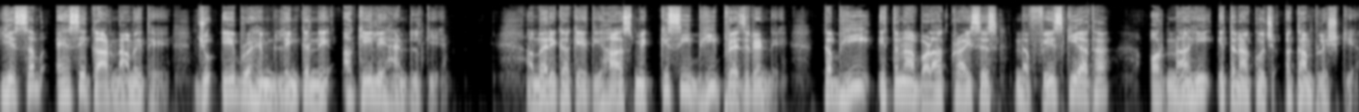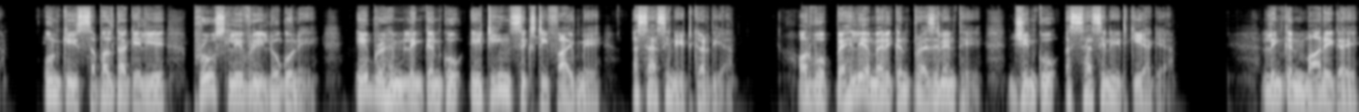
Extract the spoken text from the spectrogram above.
ये सब ऐसे कारनामे थे जो एब्राहिम लिंकन ने अकेले हैंडल किए। अमेरिका के इतिहास में किसी भी प्रेसिडेंट ने कभी इतना बड़ा क्राइसिस न फेस किया था और न ही इतना कुछ अकम्प्लिश किया। उनकी सफलता के लिए प्रो स्लेवरी लोगों ने एब्राहिम लिंकन को 1865 में असैसिनेट कर दिया और वो पहले अमेरिकन प्रेसिडेंट थे जिनको असैसिनेट किया गया। लिंकन मारे गए,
